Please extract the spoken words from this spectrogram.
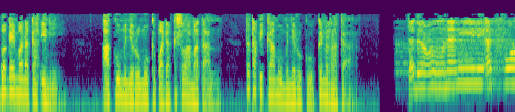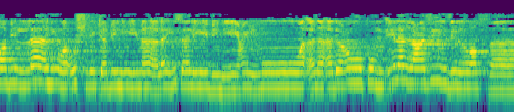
bagaimanakah ini? Aku menyerumu kepada keselamatan, tetapi kamu menyeruku ke neraka. تدعونني لأكفر بالله وأشرك به ما ليس لي به علم وأنا أدعوكم إلى العزيز الغفار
